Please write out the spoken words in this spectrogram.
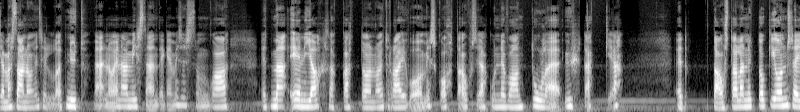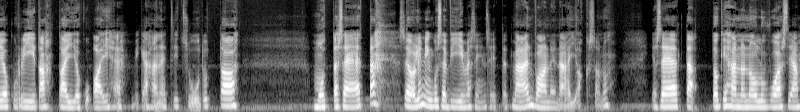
Ja mä sanoin silloin, että nyt mä en ole enää missään tekemisessä sunkaan. Että mä en jaksa katsoa noita raivoamiskohtauksia, kun ne vaan tulee yhtäkkiä. Että taustalla nyt toki on se joku riita tai joku aihe, mikä hänet sitten suututtaa. Mutta se, että se oli niin kuin se viimeisin sitten, että mä en vaan enää jaksanut. Ja se, että toki hän on ollut vuosia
